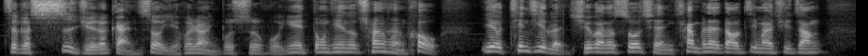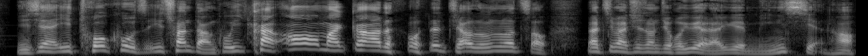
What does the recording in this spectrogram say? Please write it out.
这个视觉的感受也会让你不舒服，因为冬天都穿很厚，也有天气冷，血管都缩起来，你看不太到静脉曲张。你现在一脱裤子，一穿短裤，一看，Oh my God，我的脚怎么那么丑？那静脉曲张就会越来越明显哈。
